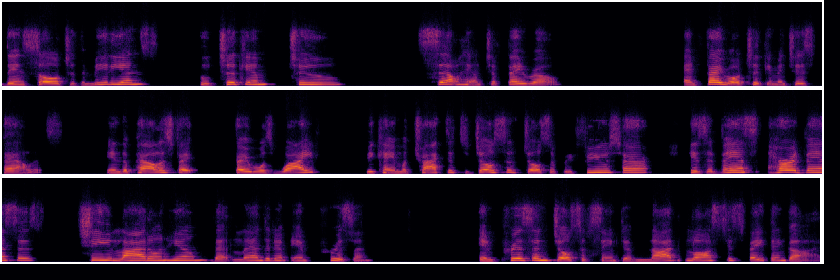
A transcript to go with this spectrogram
then sold to the Medians, who took him to sell him to Pharaoh. And Pharaoh took him into his palace. In the palace, Pharaoh's wife became attracted to Joseph. Joseph refused her his advance, her advances. She lied on him that landed him in prison. In prison, Joseph seemed to have not lost his faith in God.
